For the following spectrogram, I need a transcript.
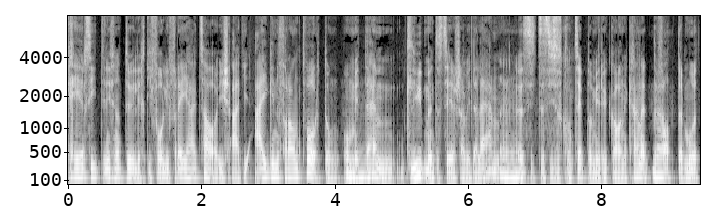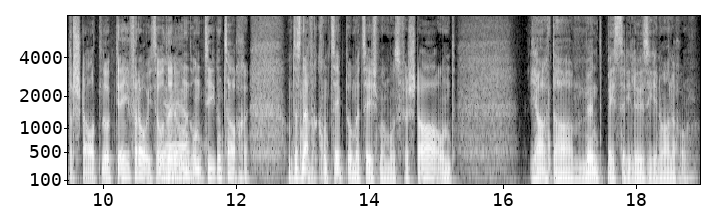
Die Kehrseite ist natürlich, die volle Freiheit zu haben, ist auch die Eigenverantwortung. Und mhm. mit dem, die Leute müssen das zuerst auch wieder lernen. Mhm. Das, ist, das ist ein Konzept, das wir heute gar nicht kennen. Der Vater, Mutter, Staat schaut ja eh für uns, oder? Ja, ja. Und, und Zeug und Sachen. Und das sind einfach Konzepte, die man zuerst mal muss verstehen muss. Und ja, da müssen bessere Lösungen noch ankommen.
